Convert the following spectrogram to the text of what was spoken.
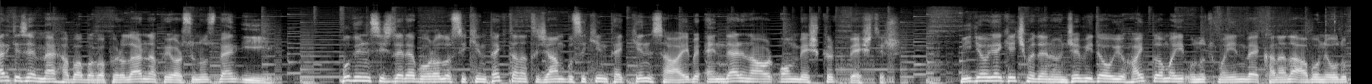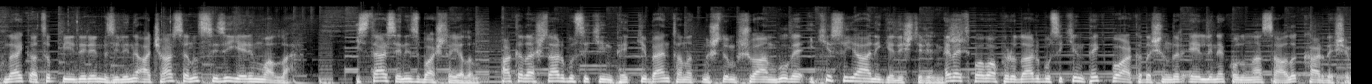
Herkese merhaba baba prolar ne yapıyorsunuz ben iyiyim. Bugün sizlere Borolo Skin Pack tanıtacağım bu Skin Pack'in sahibi Ender Naur 1545'tir. Videoya geçmeden önce videoyu hype'lamayı unutmayın ve kanala abone olup like atıp bildirim zilini açarsanız sizi yerim vallah. İsterseniz başlayalım. Arkadaşlar bu skin pack'i ben tanıtmıştım şu an bu ve ikisi yani geliştirilmiş. Evet baba prolar bu skin pack bu arkadaşındır eline koluna sağlık kardeşim.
